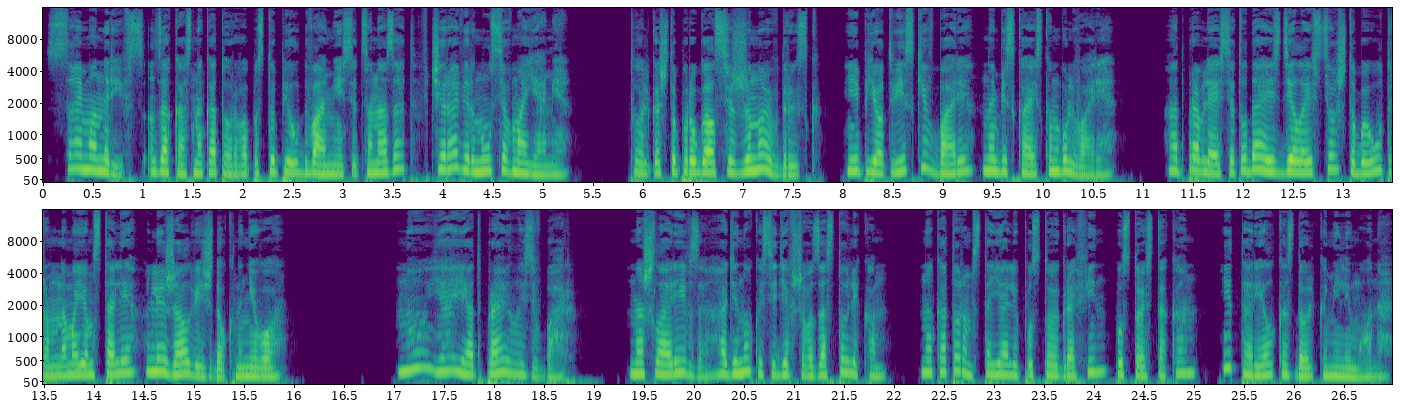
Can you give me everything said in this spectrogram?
Саймон Ривз, заказ на которого поступил два месяца назад, вчера вернулся в Майами. Только что поругался с женой вдрызг и пьет виски в баре на Бискайском бульваре. Отправляйся туда и сделай все, чтобы утром на моем столе лежал вещдок на него. Ну, я и отправилась в бар. Нашла Ривза, одиноко сидевшего за столиком, на котором стояли пустой графин, пустой стакан и тарелка с дольками лимона.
